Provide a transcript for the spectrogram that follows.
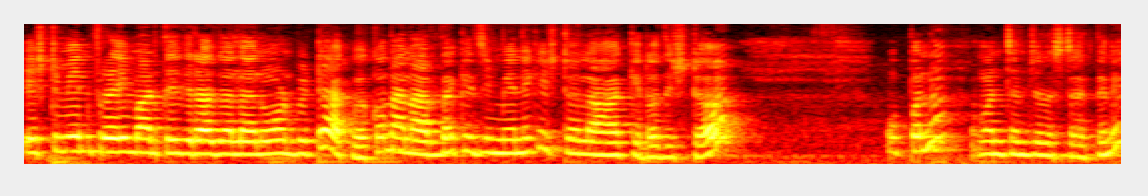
ಎಷ್ಟು ಮೀನು ಫ್ರೈ ಮಾಡ್ತಿದ್ದೀರ ಅದೆಲ್ಲ ನೋಡಿಬಿಟ್ಟು ಹಾಕಬೇಕು. ನಾನು ಅರ್ಧ ಕೆ ಜಿ ಮೀನಿಗೆ ಇಷ್ಟೆಲ್ಲ ಹಾಕಿರೋದಿಷ್ಟು. ಉಪ್ಪನ್ನು ಒಂದು ಚಮಚದಷ್ಟು ಹಾಕ್ತೀನಿ.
